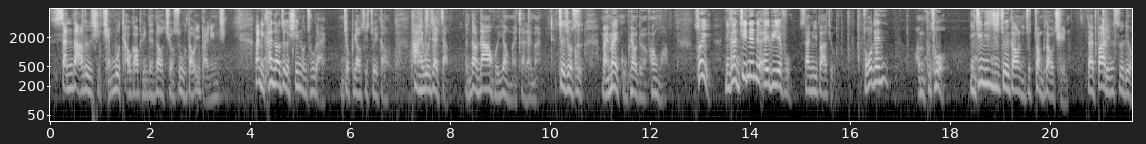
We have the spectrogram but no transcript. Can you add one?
三大日系全部调高平等到九十五到一百零几，那你看到这个新闻出来，你就不要去追高，它还会再涨，等到拉回要买再来买，这就是买卖股票的方法。所以你看今天的 ABF 三一八九，昨天很不错，你今天去追高你就赚不到钱，在八零四六，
